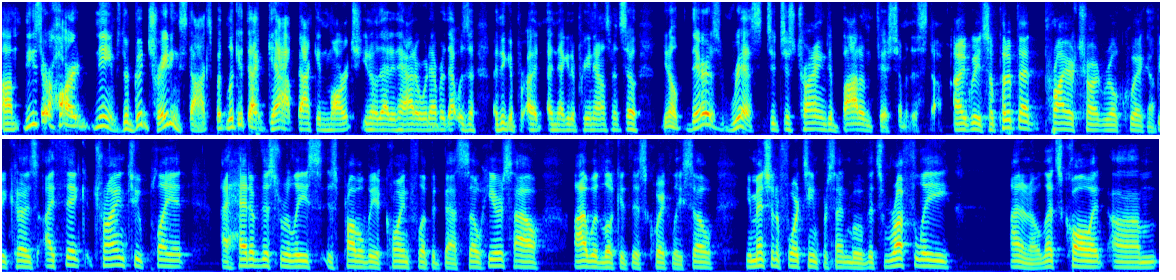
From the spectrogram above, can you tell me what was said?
um, these are hard names. They're good trading stocks, but look at that gap back in March, you know, that it had or whatever. That was, a, I think, a, a negative pre announcement. So, you know, there's risk to just trying to bottom fish some of this stuff. I agree. So put up that prior chart real quick yeah. because I think trying to play it ahead of this release is probably a coin flip at best. So here's how I would look at this quickly. So you mentioned a 14% move. It's roughly I don't know, let's call it um,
